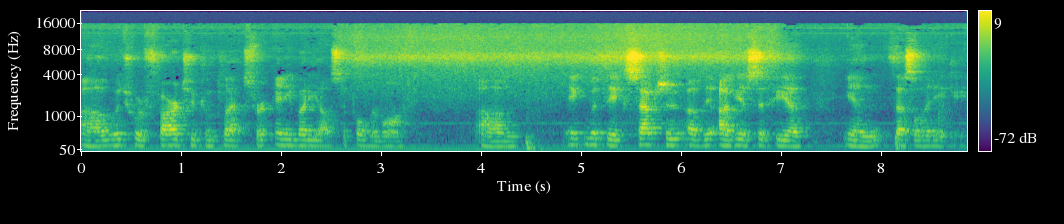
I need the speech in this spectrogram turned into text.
uh, which were far too complex for anybody else to pull them off, um, it, with the exception of the Hagia Sophia in Thessaloniki.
